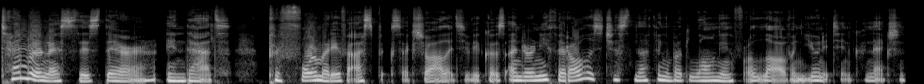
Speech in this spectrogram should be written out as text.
tenderness is there in that performative aspect sexuality because underneath it all is just nothing but longing for love and unity and connection.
